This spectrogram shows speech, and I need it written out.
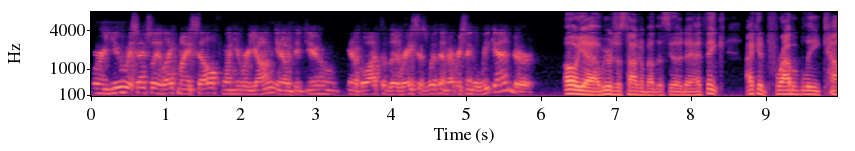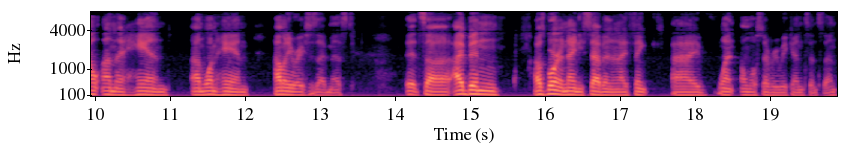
were you essentially like myself when you were young? You know, did you you know go out to the races with him every single weekend or? Oh yeah, we were just talking about this the other day. I think I could probably count on the hand on one hand how many races I've missed. It's uh I've been I was born in 97 and I think I went almost every weekend since then.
